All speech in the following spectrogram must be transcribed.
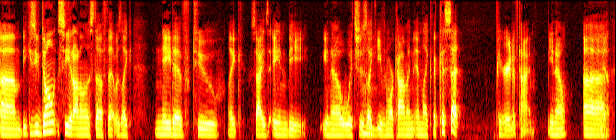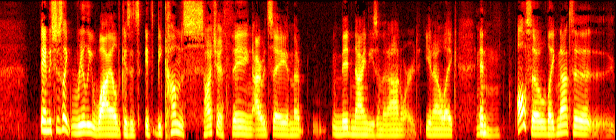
Um, because you don't see it on all the stuff that was like native to like sides A and B, you know, which is like even more common in like the cassette period of time, you know? Uh, and it's just like really wild because it's it's become such a thing i would say in the mid 90s and then onward you know? Like and also like not to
